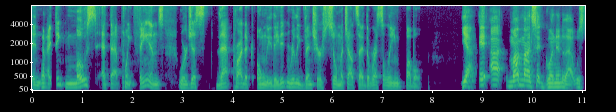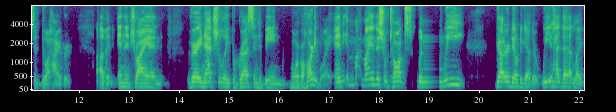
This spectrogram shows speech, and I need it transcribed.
and yep. I think most at that point fans were just that product only. They didn't really venture so much outside the wrestling bubble. Yeah, it, I, my mindset going into that was to do a hybrid of it, and then try and very naturally progress into being more of a Hardy Boy. And my, my initial talks when we got our deal together, we'd had that like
